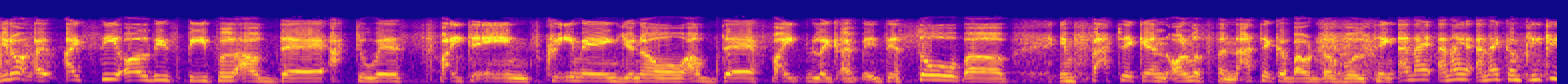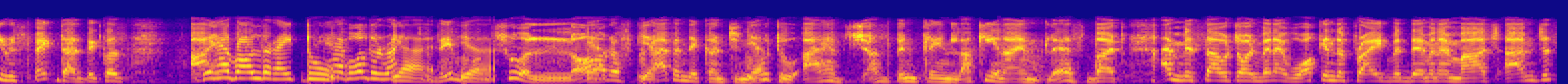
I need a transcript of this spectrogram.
You know, I, I see all these people out there, activists fighting, screaming. You know, out there fight like I, they're so uh, emphatic and almost fanatic about the whole thing, and I and I and I completely respect that because. They I, have all the right to. they have all the right. Yeah, to. They've yeah. gone through a lot Yeah, of crap and they continue to. I have just been plain lucky and I am blessed. But I miss out on when I walk in the pride with them and I march. I'm just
